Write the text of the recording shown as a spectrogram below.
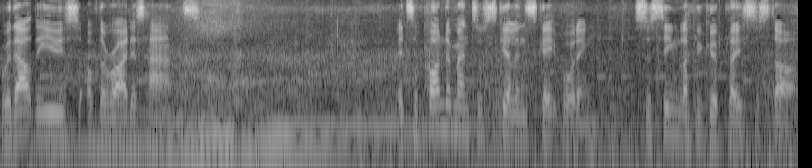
without the use of the rider's hands. It's a fundamental skill in skateboarding, so seemed like a good place to start.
